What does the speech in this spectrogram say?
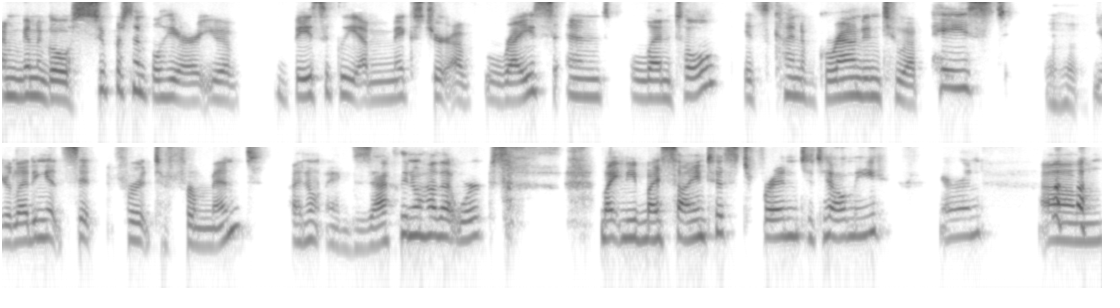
I'm going to go super simple here. You have basically a mixture of rice and lentil. It's kind of ground into a paste. Mhm. You're letting it sit for it to ferment. I don't exactly know how that works. Might need my scientist friend to tell me, Erin. Um,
